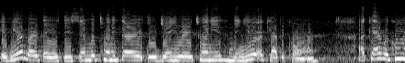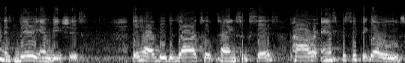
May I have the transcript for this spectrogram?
If your birthday is December 23rd through January 20th, then you're a Capricorn. A Capricorn is very ambitious. They have the desire to obtain success, power, and specific goals.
